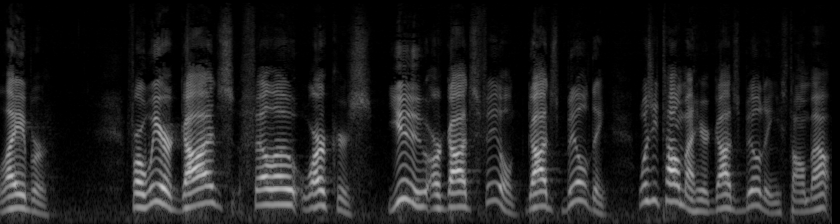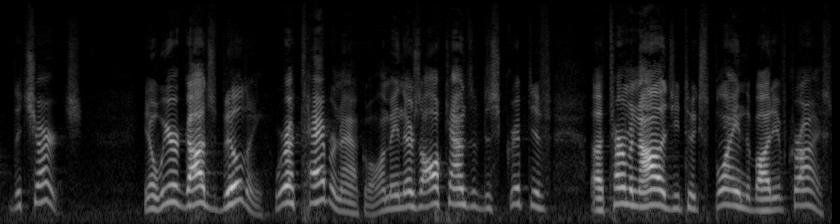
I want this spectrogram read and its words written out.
labor. For we are God's fellow workers. You are God's field, God's building. What's he talking about here? God's building. He's talking about the church. You know, we are God's building. We're a tabernacle. I mean, there's all kinds of descriptive uh, terminology to explain the body of Christ.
